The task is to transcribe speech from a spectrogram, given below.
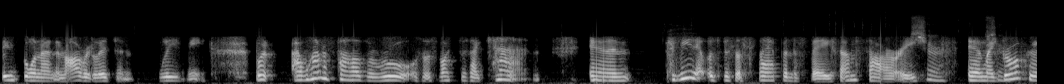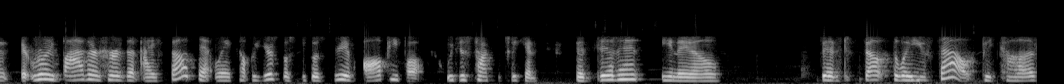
things going on in all religions, believe me, but I want to follow the rules as much as I can. And to me, that was just a slap in the face. I'm sorry. Sure. And my Sure. girlfriend, it really bothered her that I felt that way a couple of years ago. She goes, three of all people, we just talked this weekend, that didn't, you know, that felt the way you felt because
